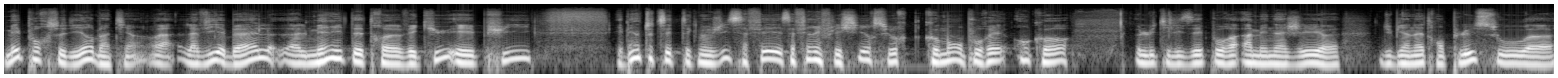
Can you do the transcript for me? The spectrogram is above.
mais pour se dire, ben tiens, voilà, la vie est belle, elle mérite d'être vécue, et puis eh bien, toute cette technologie, ça fait, ça fait réfléchir sur comment on pourrait encore l'utiliser pour aménager euh, du bien-être en plus ou, euh,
